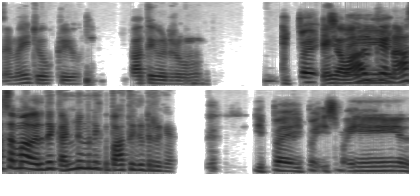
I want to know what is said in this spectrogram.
அந்த மாதிரி ஜோக் டு யூ பாத்துக்கிட்டு இருக்கோம் இப்ப எங்க வாழ்க்கை நாசமா வருது கண்ணு மண்ணுக்கு பாத்துக்கிட்டு இருக்கேன். இப்ப இப்ப இஸ்மாயில்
